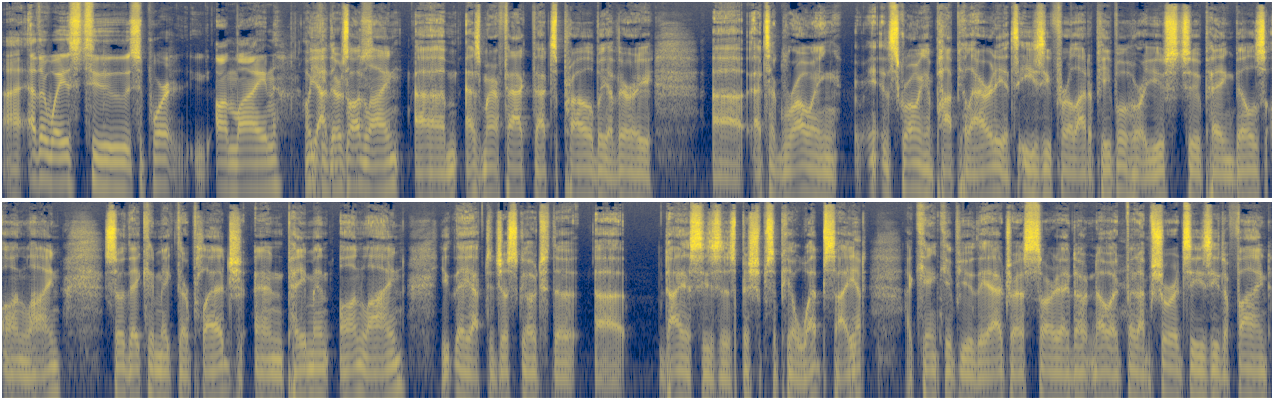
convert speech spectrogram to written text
Uh, other ways to support online. Oh yeah, there's online. Um, as a matter of fact, that's probably a very uh, that's a growing it's growing in popularity it's easy for a lot of people who are used to paying bills online so they can make their pledge and payment online you, they have to just go to the uh, diocese's bishop's appeal website Yep. i can't give you the address sorry i don't know it but i'm sure it's easy to find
